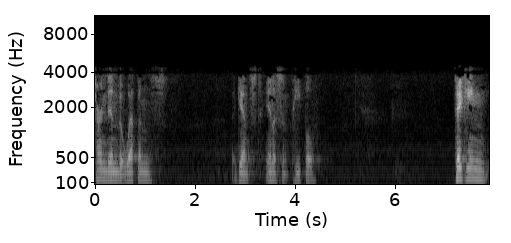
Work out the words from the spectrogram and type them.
turned into weapons against innocent people. Taking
